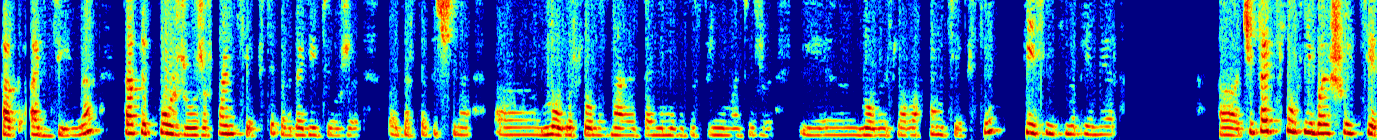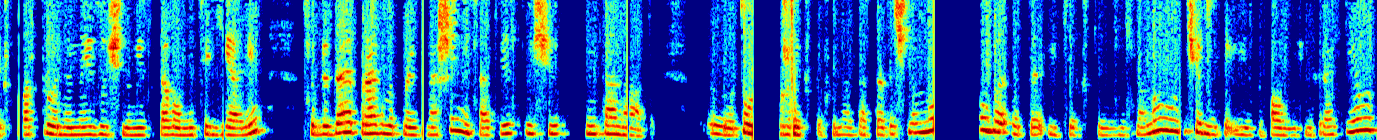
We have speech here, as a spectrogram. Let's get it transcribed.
как отдельно, так и позже уже в контексте, когда дети уже э, достаточно э, много слов знают, они могут воспринимать уже и новые слова в контексте, песенки, например. Читать вслух небольшой текст, построенный на изученном языковом материале, соблюдая правила произношения, соответствующую интонацию. Э, тоже текстов у нас достаточно много. Это и тексты из основного учебника, и из дополнительных разделов.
